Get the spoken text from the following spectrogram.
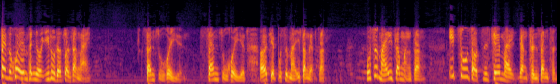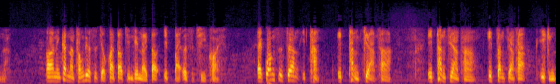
带着会员朋友一路的赚上来，三组会员。三组会员，而且不是买一张两张，不是买一张两张，一出手直接买两层三层啊！啊，你看呐、从六十九块到今天来到一百二十七块，哎，光是这样一趟一趟价差，一趟价差，一张价差已经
